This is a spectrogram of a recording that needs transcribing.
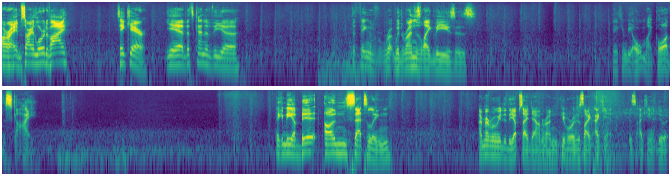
All right. I'm sorry, Lord of I. Take care. Yeah, that's kind of the uh, the thing of with runs like these is they can be. Oh my god, the sky. They can be a bit unsettling. I remember when we did the upside down run, people were just like, "I can't, I can't do it."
